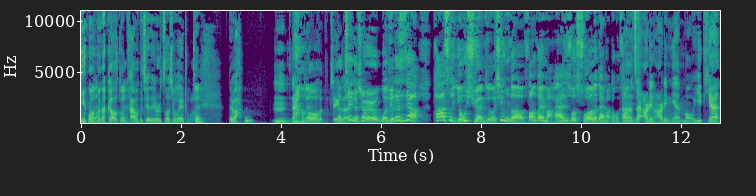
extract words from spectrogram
以我们的高度看，我觉得就是作秀为主了，对，对吧？嗯嗯，然后这个这个事儿，我觉得是这样，它是有选择性的放代码，还是说所有的代码都会放呃，在二零二零年某一天，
